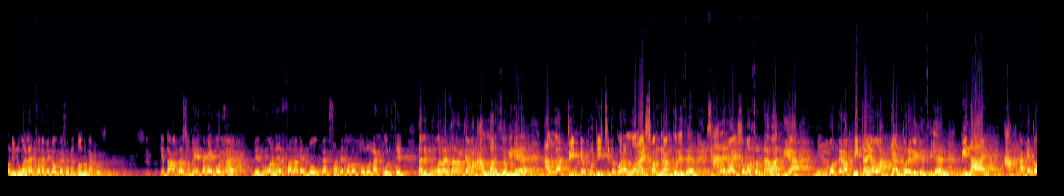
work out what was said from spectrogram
উনি নুহ আলাইসালামের নৌকার সাথে তুলনা করছেন। কিন্তু আমরা শুধু এই জায়গায় বললাম যে নূ সালামের নৌকার সাথে যখন তুলনা করছেন তাহলে নূ সালাম যেমন আল্লাহর জমিনে আল্লাহর দিনকে প্রতিষ্ঠিত করার লড়াই সংগ্রাম করেছেন সাড়ে নয়শো বছর দাওয়াত দিয়া উম্মতেরা পিটাইয়া অজ্ঞান করে রেখেছিলেন। বিদায় আপনাকে তো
